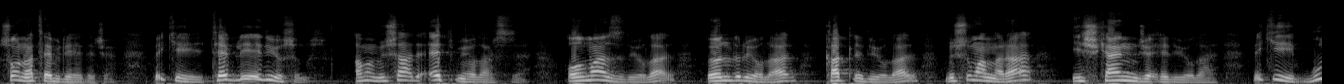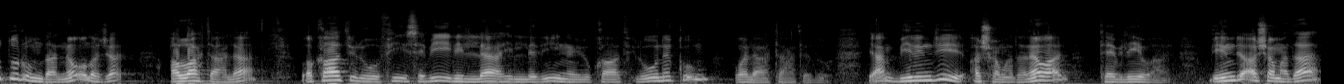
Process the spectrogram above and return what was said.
sonra tebliğ edeceğim. Peki tebliğ ediyorsunuz ama müsaade etmiyorlar size. Olmaz diyorlar, öldürüyorlar, katlediyorlar, Müslümanlara işkence ediyorlar. Peki bu durumda ne olacak? Allah Teala وَقَاتِلُوا ف۪ي سَب۪يلِ اللّٰهِ الَّذ۪ينَ يُقَاتِلُونَكُمْ وَلَا تَعْتَدُوا Yani birinci aşamada ne var? Tebliğ var. Birinci aşamada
